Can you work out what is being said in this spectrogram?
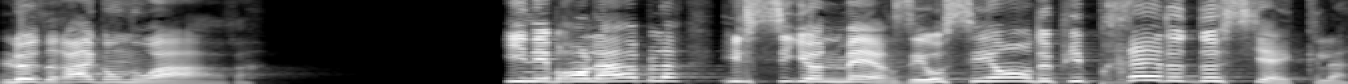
le dragon noir. Inébranlable, il sillonne mers et océans depuis près de deux siècles.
